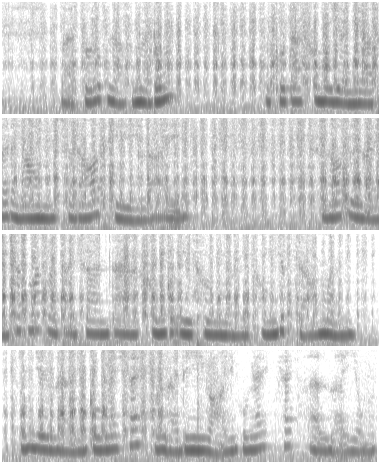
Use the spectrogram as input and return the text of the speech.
và tôi lúc nào cũng là đúng. Và cô ta không bao giờ nhờ tới đàn ông. Sau đó thì lại, sau đó thì lại thắc mắc là tại sao anh ta không có yêu thương mình, không giúp đỡ mình, giống như là những cô gái khác và lại đi gọi những cô gái khác là lợi dụng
